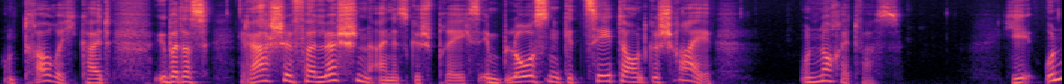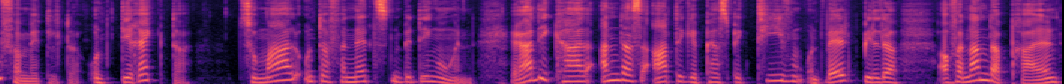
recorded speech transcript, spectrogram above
und Traurigkeit über das rasche Verlöschen eines Gesprächs im bloßen Gezeter und Geschrei. Und noch etwas. Je unvermittelter und direkter zumal unter vernetzten Bedingungen, radikal andersartige Perspektiven und Weltbilder aufeinanderprallen,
